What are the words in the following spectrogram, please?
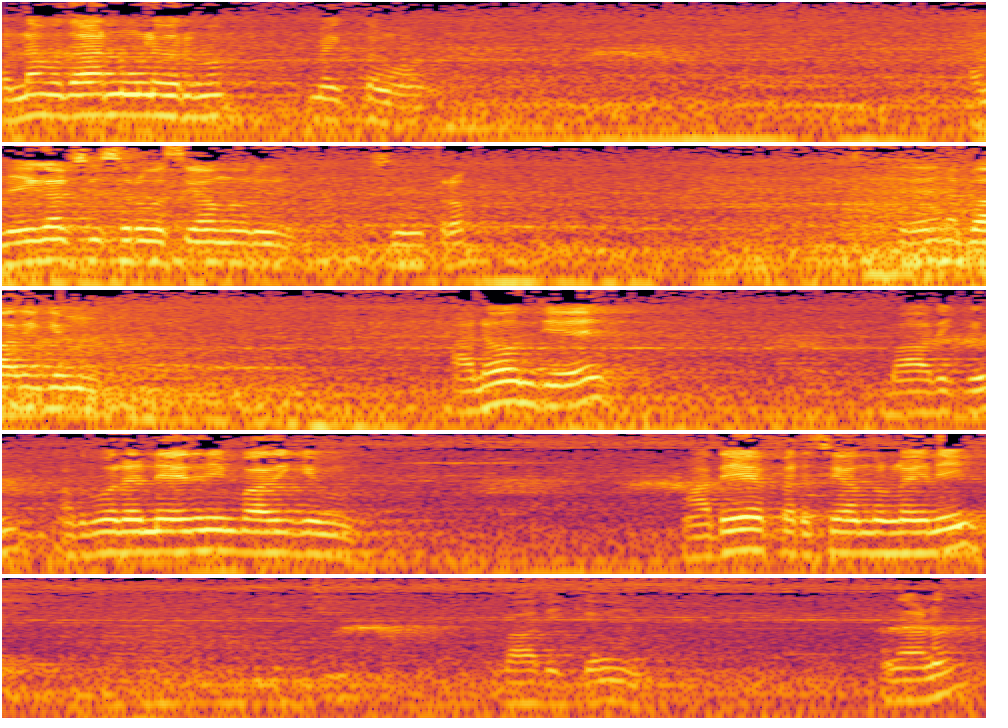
എല്ലാം ഉദാഹരണങ്ങൾ വരുമ്പോൾ വ്യക്തമാണ്. അനേകാശി സർവസ്യ എന്ന് സൂത്രം ഏതിനെ ബാധിക്കും. അലോന്ത്യയെ ബാധിക്കും. അതുപോലെ തന്നെ ഏതിനെയും ബാധിക്കും? അതേ പരസ്യ എന്നുള്ളതിനെ ബാധിക്കും. അതാണ്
